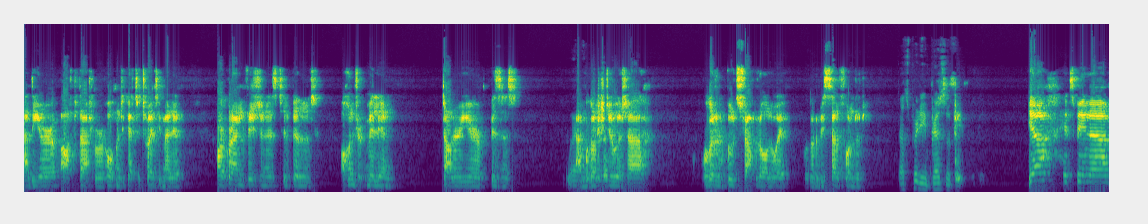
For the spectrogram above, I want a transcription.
and the year after that, we're hoping to get to 20 million. Our grand vision is to build a hundred million dollar a year business, wow. and we're going to do it. Uh, we're going to bootstrap it all the way. We're going to be self funded. That's pretty impressive. Yeah, it's been uh,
